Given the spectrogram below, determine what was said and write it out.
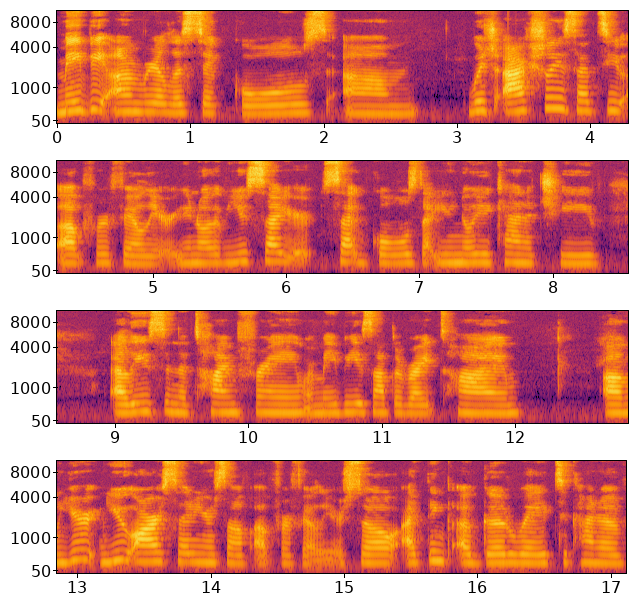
maybe unrealistic goals, um, which actually sets you up for failure. You know, if you set your set goals that you know you can't achieve, at least in the time frame, or maybe it's not the right time, um, you're you are setting yourself up for failure. So I think a good way to kind of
